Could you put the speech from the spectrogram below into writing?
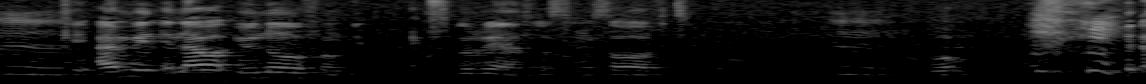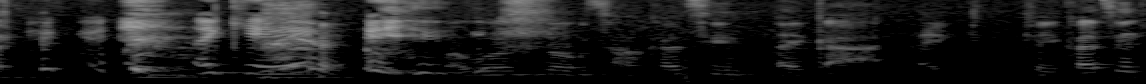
Mm, okay i mean and now you know from experience ukuthi ngisoft mm. Okay. yabo no ukuthi awukhathini like ah like okay khathini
